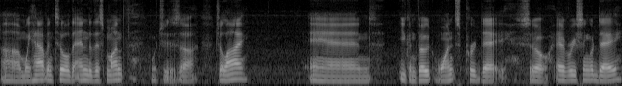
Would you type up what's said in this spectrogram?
Um, we have until the end of this month, which is uh, July, and you can vote once per day. So every single day,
